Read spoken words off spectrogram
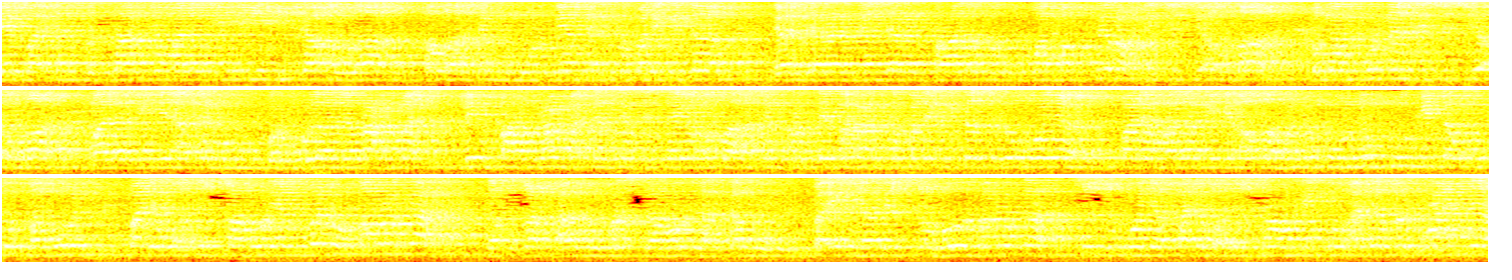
hebat dan besarnya malam ini insya-Allah Allah akan memurniakan kepada kita ganjaran-ganjaran pahala berupa maghfirah di sisi Allah pengampunan di sisi Allah malam ini akan bermulanya rahmat limpahan rahmat dan kasih sayang Allah akan bertebaran kepada kita seluruhnya pada malam ini Allah menunggu-nunggu kita untuk bangun pada waktu sahur yang penuh barakah tasaharu bersahurlah kamu fa inna fis suhur barakah sesungguhnya pada waktu sahur itu ada berkahnya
